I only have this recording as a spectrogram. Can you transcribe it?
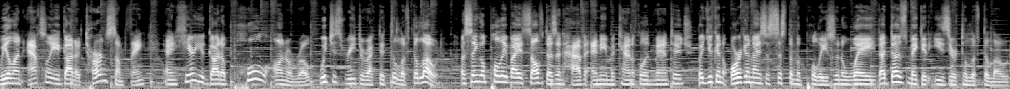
Wheel and axle, you gotta turn something, and here you gotta pull on a rope, which is redirected to lift the load. A single pulley by itself doesn't have any mechanical advantage, but you can organize a system of pulleys in a way that does make it easier to lift the load.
